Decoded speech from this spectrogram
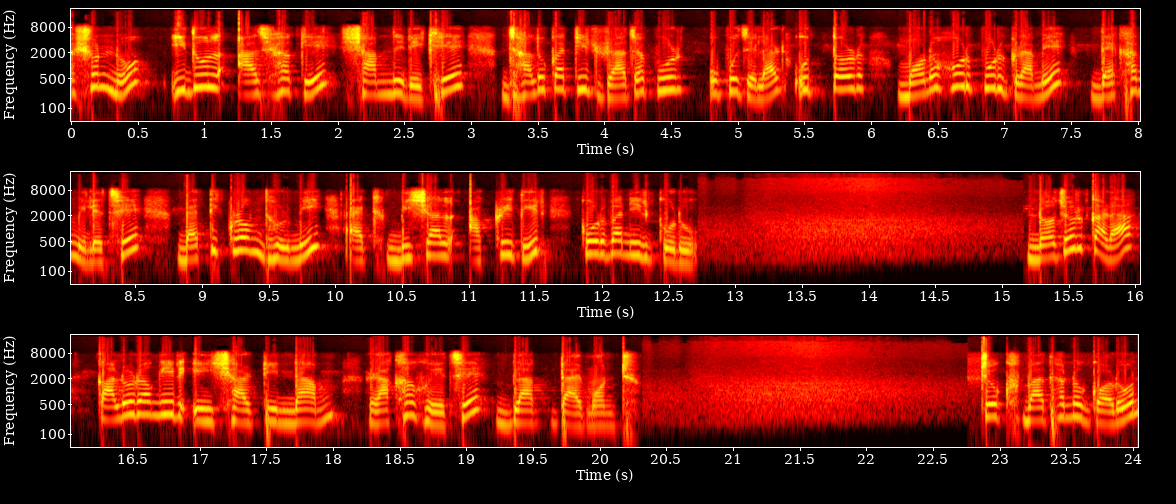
আসন্ন ঈদুল আজহাকে সামনে রেখে ঝালুকাঠির রাজাপুর উপজেলার উত্তর মনোহরপুর গ্রামে দেখা মিলেছে ব্যতিক্রমধর্মী এক বিশাল আকৃতির কোরবানির গরু। নজরকাড়া কালো রঙের এই ষাঁড়টির নাম রাখা হয়েছে ব্ল্যাক ডায়মন্ড। চোখ বাঁধানো গড়ন,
